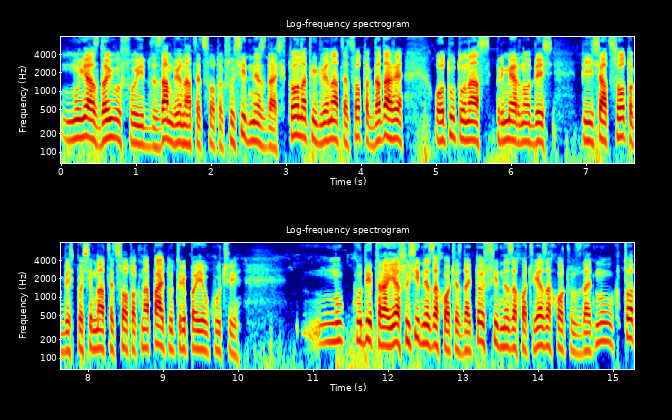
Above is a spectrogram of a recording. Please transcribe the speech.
ну я здаю свої, здам 12 соток, сусід не здасть. Хто на тих 12 соток? Да навіть отут у нас примерно десь 50 соток, десь по 17 соток на пай, тут три паї в кучі. Ну, куди треба? Я сусід не захоче здати, той сусід не захоче, я захочу здати. Ну, хто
